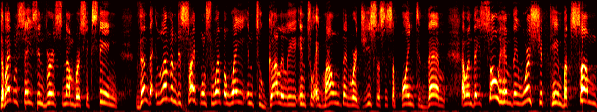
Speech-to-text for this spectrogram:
the Bible says in verse number 16 then the 11 disciples went away into Galilee, into a mountain where Jesus is appointed them. And when they saw him, they worshipped him, but some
